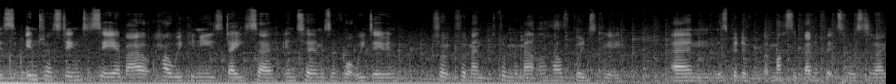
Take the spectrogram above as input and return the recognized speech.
It's interesting to see about how we can use data in terms of what we do in, from, from, from a mental health point of view. Um, there's been a, a massive benefit to us today.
